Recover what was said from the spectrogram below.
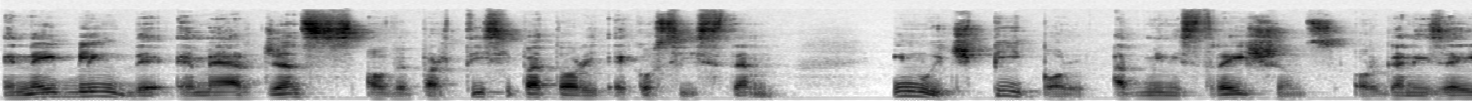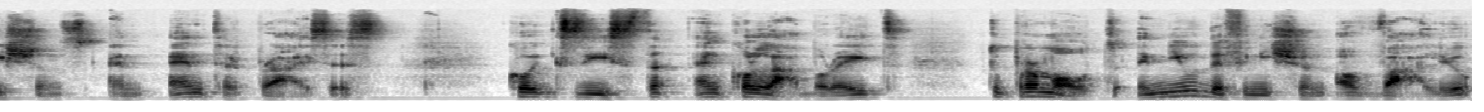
enabling the emergence of a participatory ecosystem in which people, administrations, organizations, and enterprises coexist and collaborate to promote a new definition of value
